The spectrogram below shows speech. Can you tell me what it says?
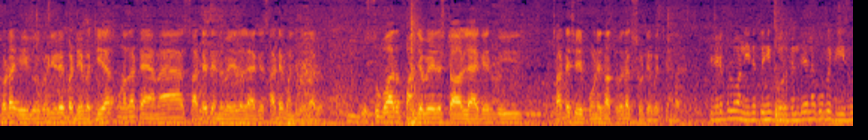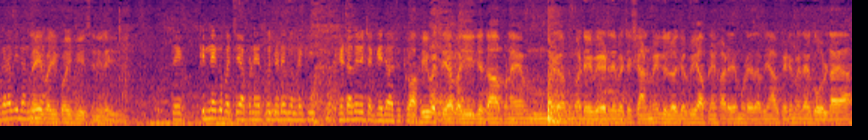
ਥੋੜਾ ਏ ਗਰੁੱਪ ਜਿਹੜੇ ਵੱਡੇ ਬੱਚੇ ਆ ਉਹਨਾਂ ਦਾ ਟਾਈਮ ਹੈ 3:30 ਵਜੇ ਤੋਂ ਲੈ ਕੇ 5:30 ਵਜੇ ਤੱਕ। ਉਸ ਤੋਂ ਬਾਅਦ 5 ਵਜੇ ਦੇ ਸਟਾਰਟ ਲੈ ਕੇ ਕੋਈ 6:30 ਪੌਣੇ 7 ਵਜੇ ਤੱਕ ਛੋਟੇ ਬੱਚਿਆਂ ਦਾ। ਜਿਹੜੇ ਭਲਵਾਨੀ ਤੇ ਤੁਸੀਂ ਗੁਰ ਦਿੰਦੇ ਇਹਨਾਂ ਕੋਈ ਫੀਸ ਵਗੈਰਾ ਵੀ ਲੈਂਦੇ ਨਹੀਂ? ਭਾਜੀ ਕੋਈ ਫੀਸ ਨਹੀਂ ਲਈ ਜੀ। ਤੇ ਕਿੰਨੇ ਕੁ ਬੱਚੇ ਆਪਣੇ ਇੱਥੋਂ ਜਿਹੜੇ ਮਤਲਬ ਕਿ ਖੇਡਾਂ ਦੇ ਵਿੱਚ ਅੱਗੇ ਜਾ ਚੁੱਕੇ ਆ? ਕਾਫੀ ਬੱਚੇ ਆ ਭਾਜੀ ਜਿੱਦਾਂ ਆਪਣੇ ਮ- ਵੱਡੇ weight ਦੇ ਵਿੱਚ 96 ਕਿਲੋ ਚ ਵੀ ਆਪਣੇ ਖਾੜੇ ਦੇ ਮੁੰਡੇ ਦਾ ਪੰਜਾਬ ਖੇਡ ਮੇਲਾ 골ਡ ਆਇਆ।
